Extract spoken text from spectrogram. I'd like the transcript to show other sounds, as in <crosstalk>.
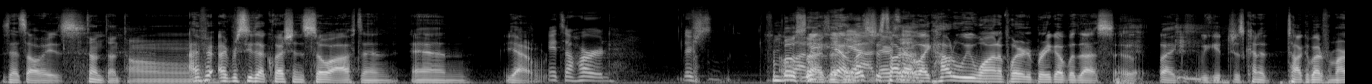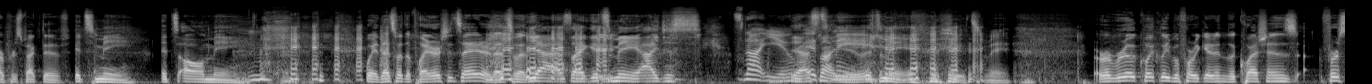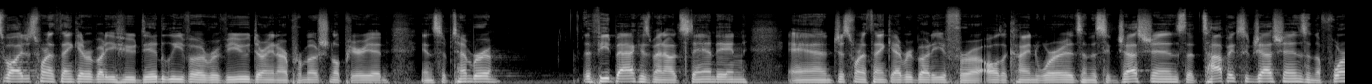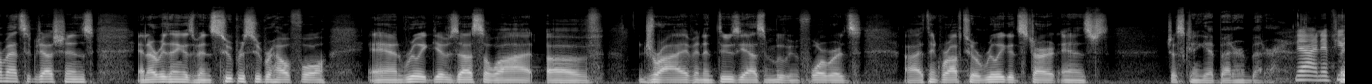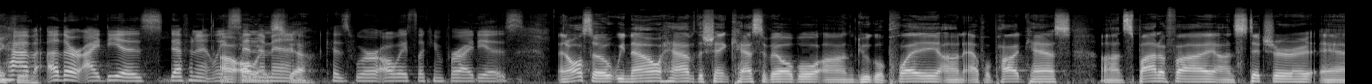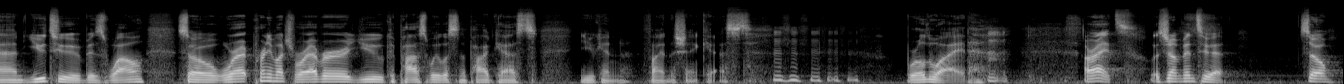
'Cause that's always Dun dun dun. I've I've received that question so often, and yeah, It's a hard. There's From both sides. yeah. Yeah, let's just talk a- about like how do we want a player to break up with us? Uh, Like we could just kind of talk about it from our perspective. It's me. It's all me. <laughs> Wait, that's what the player should say, or that's what? <laughs> Yeah, it's like it's me. I just. It's not you. Yeah, it's, not me. you. It's me. <laughs> it's me. Uh, Real quickly before we get into the questions, first of all, I just want to thank everybody who did leave a review during our promotional period in September. The feedback has been outstanding, and just want to thank everybody for all the kind words and the suggestions, the topic suggestions, and the format suggestions, and everything has been super, super helpful and really gives us a lot of drive and enthusiasm moving forwards. Uh, I think we're off to a really good start, and it's just going to get better and better. Yeah, and if you Thank have you. other ideas, definitely Uh, send them always, in yeah. because we're always looking for ideas. And also, we now have the Shankcast available on Google Play, on Apple Podcasts, on Spotify, on Stitcher, and YouTube as well. So we're at pretty much wherever you could possibly listen to podcasts, you can find the Shankcast <laughs> worldwide. All right, let's jump into it. So,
